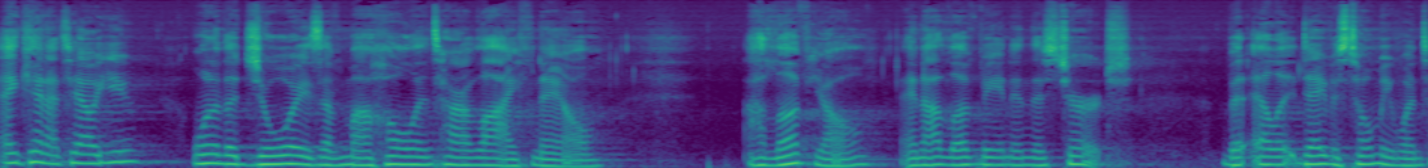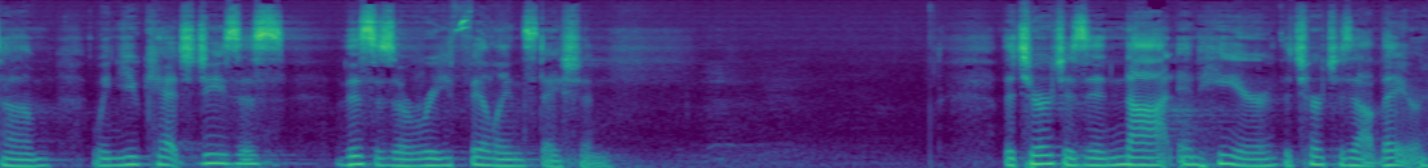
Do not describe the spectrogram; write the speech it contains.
And can I tell you, one of the joys of my whole entire life now, I love y'all and I love being in this church. But Elliot Davis told me one time when you catch Jesus, this is a refilling station. The church is in not in here, the church is out there.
